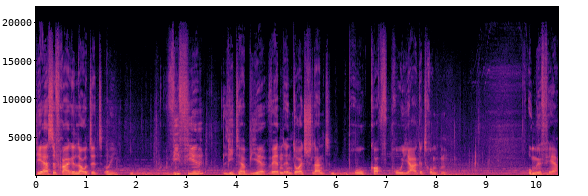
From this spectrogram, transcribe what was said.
Die erste Frage lautet: Ui. Wie viel Liter Bier werden in Deutschland pro Kopf pro Jahr getrunken? Ungefähr.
